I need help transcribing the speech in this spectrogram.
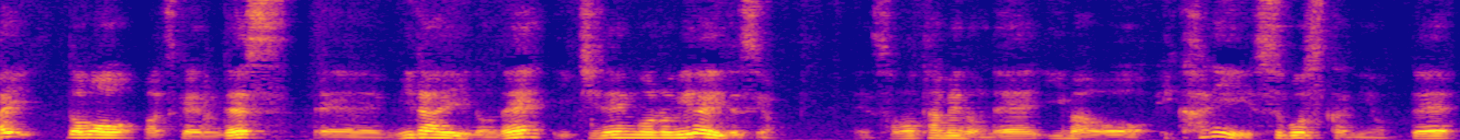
はい、どうも、マツケンです。えー未来のね、1年後の未来ですよ。そのためのね、今をいかに過ごすかによって、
